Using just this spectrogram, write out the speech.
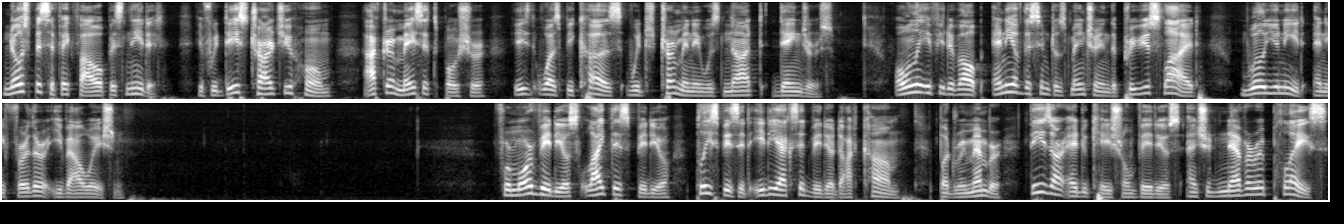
No specific follow-up is needed. If we discharge you home after a mace exposure, it was because we determined it was not dangerous. Only if you develop any of the symptoms mentioned in the previous slide will you need any further evaluation. For more videos like this video, please visit edexitvideo.com. But remember, these are educational videos and should never replace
